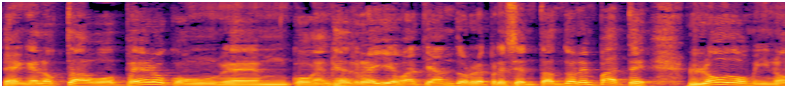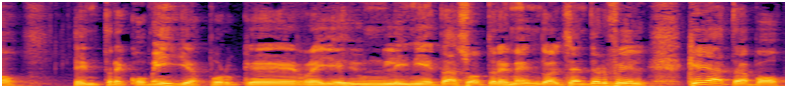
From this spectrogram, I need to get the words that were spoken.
en el octavo, pero con, em, con Ángel Reyes bateando, representando el empate, lo dominó entre comillas, porque Reyes dio un linietazo tremendo al center field que atrapó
